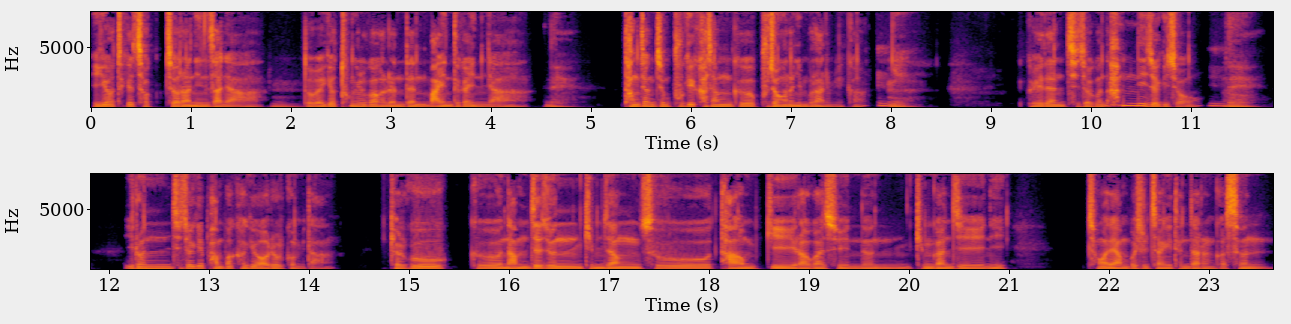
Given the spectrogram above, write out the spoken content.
이게 어떻게 적절한 인사냐, 음. 또 외교 통일과 관련된 마인드가 있냐. 네. 당장 지금 북이 가장 그 부정하는 인물 아닙니까? 음. 예. 그에 대한 지적은 합리적이죠. 음. 네. 이런 지적에 반박하기 어려울 겁니다. 결국 그 남재준, 김장수 다음 기라고 할 수 있는 김관진이 청와대 안보실장이 된다는 것은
